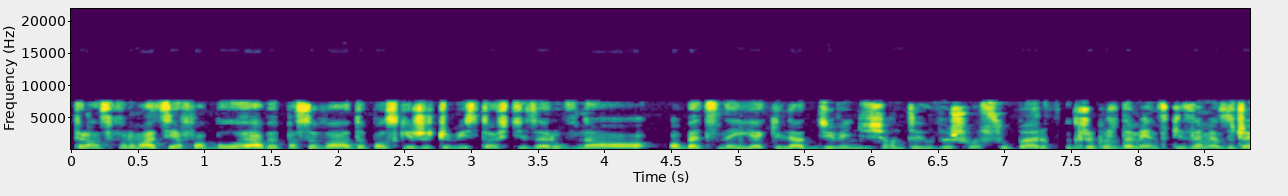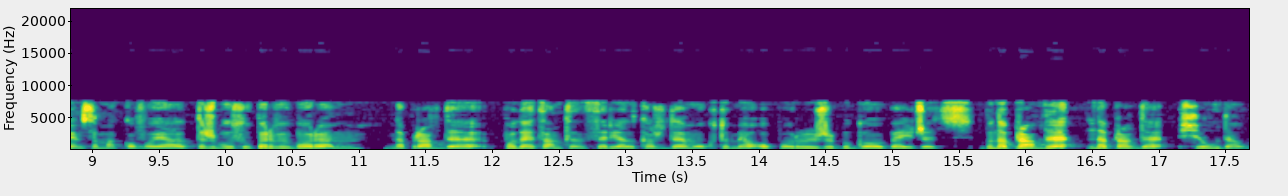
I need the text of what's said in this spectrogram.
transformacja fabuły, aby pasowała do polskiej rzeczywistości, zarówno obecnej, jak i lat 90., wyszła super. Grzegorz Damięcki zamiast Jamesa McAvoya też był super wyborem. Naprawdę polecam ten serial każdemu, kto miał opory, żeby go obejrzeć, bo naprawdę, naprawdę się udał.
